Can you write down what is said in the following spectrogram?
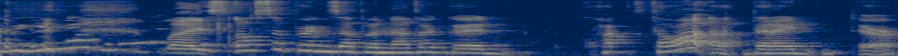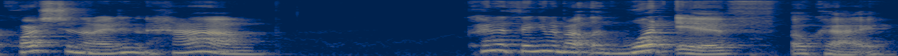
but you know, like, this also brings up another good thought uh, that I or a question that I didn't have. Kind of thinking about like, what if? Okay,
